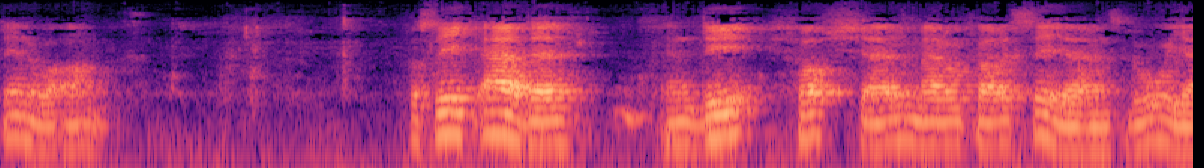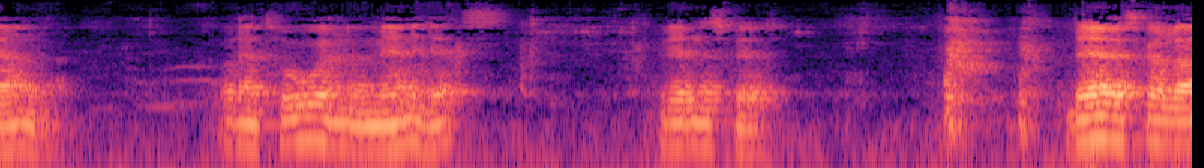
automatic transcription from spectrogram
Det er noe annet. For slik er det en dyp forskjell mellom fariseerens gode hjerne og den troende menighets vitnesbyrd. Dere skal la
